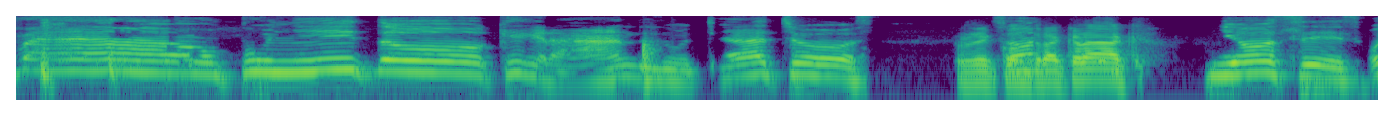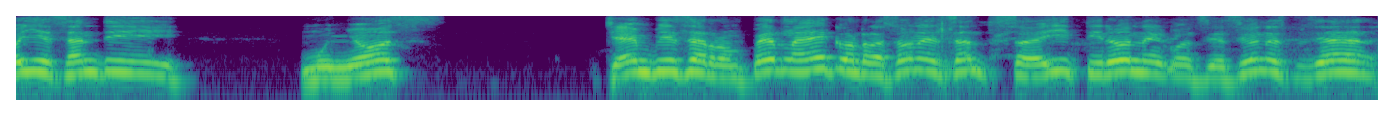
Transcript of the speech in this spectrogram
¡Pam! ¡Puñito! ¡Qué grandes, muchachos! Recontra crack. Dioses. Oye, Santi Muñoz ya empieza a romperla, ¿eh? Con razón, el Santos ahí tiró negociaciones, pues ya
